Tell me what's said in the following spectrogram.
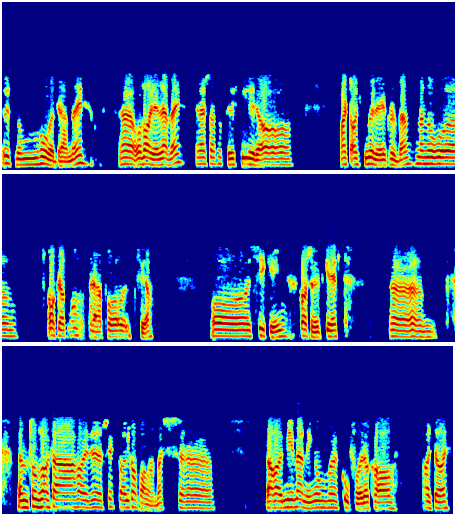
Utenom hovedtrener eh, og daglig leder. Ellers har jeg sittet i styret og vært alt mulig i klubben. Men nå, eh, akkurat nå er jeg på utsida og kikker inn. Kanskje litt greit. Eh, men som sagt, jeg har sett alle kampene deres. Jeg har mye mening om hvorfor og hva, alt det der.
